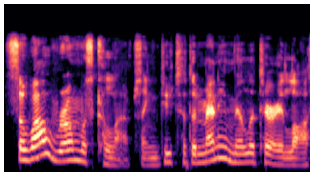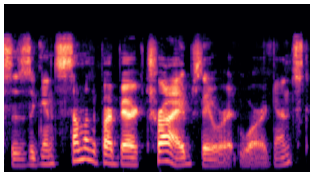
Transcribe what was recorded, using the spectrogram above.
So while Rome was collapsing due to the many military losses against some of the barbaric tribes they were at war against,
